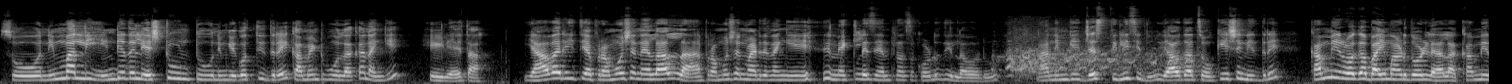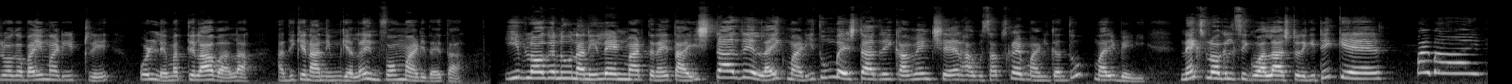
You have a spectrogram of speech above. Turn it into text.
so ನಿಮ್ಮಲ್ಲಿ ಇಂಡಿಯಾದಲ್ಲಿ ಎಷ್ಟು ಉಂಟು ನಿಮಗೆ ಗೊತ್ತಿದ್ದರೆ comment ಮೂಲಕ ನನಗೆ ಹೇಳಿ, ಆಯಿತಾ? ಯಾವ ರೀತಿಯ ಪ್ರಮೋಷನ್ ಎಲ್ಲ ಅಲ್ಲ. ಪ್ರಮೋಷನ್ ಮಾಡಿದ್ರೆ ನನಗೆ ನೆಕ್ಲೆಸ್ ಎಂತ ಸಹ ಕೊಡೋದಿಲ್ಲ ಅವರು. ನಾನು ನಿಮಗೆ ಜಸ್ಟ್ ತಿಳಿಸಿದ್ದು, ಯಾವುದಾದ್ರು ಒಕೇಶನ್ ಇದ್ದರೆ ಕಮ್ಮಿ ಇರುವಾಗ ಬೈ ಮಾಡೋದು ಒಳ್ಳೆ ಅಲ್ಲ. ಕಮ್ಮಿ ಇರುವಾಗ ಬೈ ಮಾಡಿ ಇಟ್ಟರೆ ಒಳ್ಳೆ, ಮತ್ತೆ ಲಾಭ ಅಲ್ಲ. ಅದಕ್ಕೆ ನಾನು ನಿಮಗೆಲ್ಲ ಇನ್ಫಾರ್ಮ್ ಮಾಡಿದೆ, ಆಯಿತಾ? ಈ ವ್ಲಾಗನ್ನು ನಾನು ಇಲ್ಲೇ ಎಂಡ್ ಮಾಡ್ತೇನೆ, ಆಯಿತಾ? ಇಷ್ಟ ಆದರೆ ಲೈಕ್ ಮಾಡಿ, ತುಂಬ ಇಷ್ಟ ಆದರೆ ಕಮೆಂಟ್ ಶೇರ್ ಹಾಗೂ ಸಬ್ಸ್ಕ್ರೈಬ್ ಮಾಡ್ಲಿಕ್ಕಂತೂ ಮರಿಬೇಡಿ. ನೆಕ್ಸ್ಟ್ ವ್ಲಾಗಲ್ಲಿ ಸಿಗುವಲ್ಲ ಅಷ್ಟೊರೆಗೆ ಟೇಕ್ ಕೇರ್ ಬಾಯ್ ಬಾಯ್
